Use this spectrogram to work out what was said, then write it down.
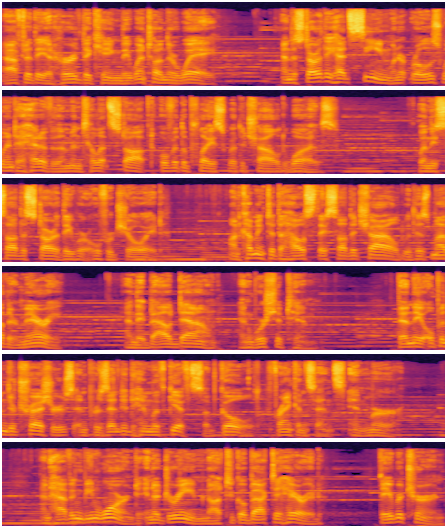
After they had heard the king, they went on their way. And the star they had seen when it rose went ahead of them until it stopped over the place where the child was. When they saw the star, they were overjoyed. On coming to the house, they saw the child with his mother, Mary, and they bowed down and worshipped him. Then they opened their treasures and presented him with gifts of gold, frankincense, and myrrh. And having been warned in a dream not to go back to Herod, they returned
